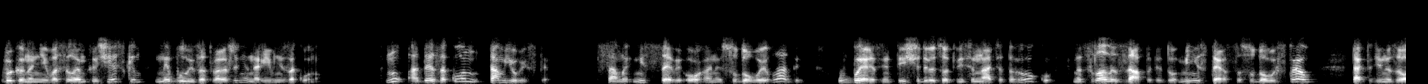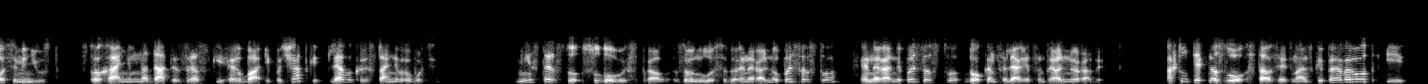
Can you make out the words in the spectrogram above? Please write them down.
виконані Василем Кричевським, не були затверджені на рівні закону. Ну, а де закон, там юристи. Саме місцеві органи судової влади у березні 1918 року надсилали запити до Міністерства судових справ, так тоді називався Мін'юст, з проханням надати зразки герба і печатки для використання в роботі. Міністерство судових справ звернулося до Генерального писарства, Генеральне писарство до канцелярії Центральної Ради. Аж тут, як назло, стався гетьманський переворот, і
